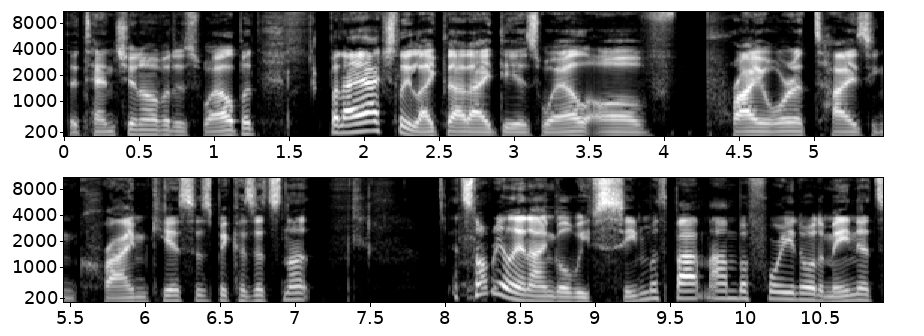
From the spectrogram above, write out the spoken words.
the tension of it as well. But but I actually like that idea as well of prioritizing crime cases because it's not it's not really an angle we've seen with Batman before. You know what I mean? It's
